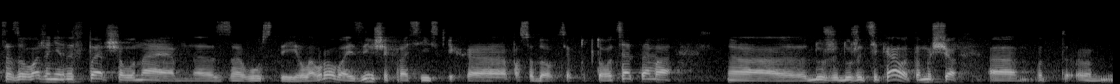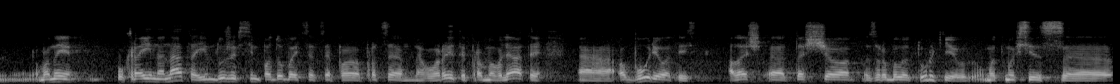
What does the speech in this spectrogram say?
це зауваження не вперше лунає з вуст і Лаврова і з інших російських е, посадовців. Тобто, оця тема дуже дуже цікава, тому що е, от е, вони Україна НАТО їм дуже всім подобається це про це говорити, промовляти, е, обурюватись. Але ж е, те, що зробили турки, от ми всі е,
